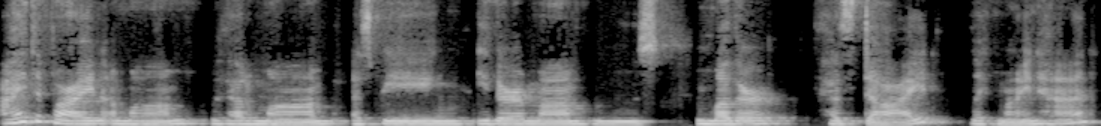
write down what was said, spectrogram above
I define a mom without a mom as being either a mom whose mother has died, like mine had,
